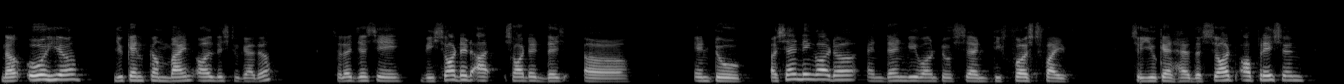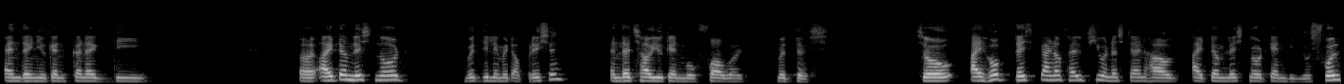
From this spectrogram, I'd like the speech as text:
Now over here, you can combine all this together. So let's just say we sorted, uh, sorted this uh, into ascending order, and then we want to send the first five. So you can have the sort operation, and then you can connect the uh, item list node with the limit operation. And that's how you can move forward with this. So I hope this kind of helps you understand how item list node can be useful.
